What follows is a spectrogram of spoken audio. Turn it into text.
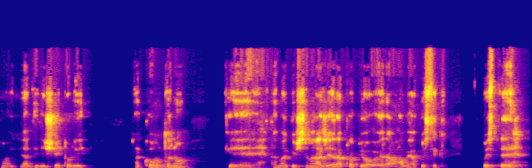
No? Gli altri discepoli raccontano che Tamakrishna Maharaj era proprio, era, aveva queste, queste,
